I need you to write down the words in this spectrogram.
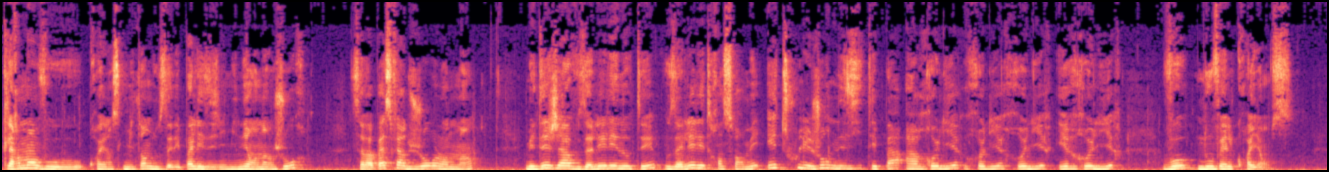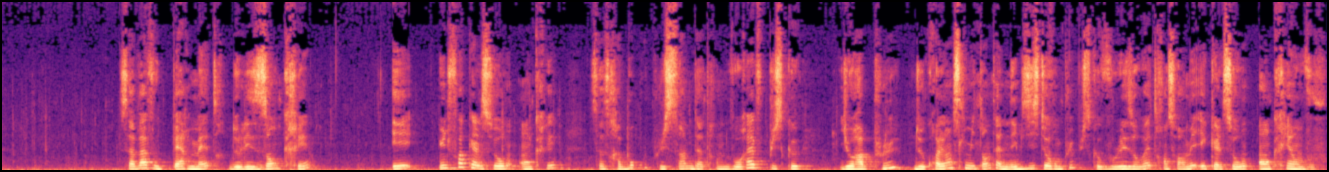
Clairement, vos croyances limitantes, vous n'allez pas les éliminer en un jour. Ça va pas se faire du jour au lendemain. Mais déjà, vous allez les noter, vous allez les transformer et tous les jours, n'hésitez pas à relire, relire, relire et relire vos nouvelles croyances. Ça va vous permettre de les ancrer et une fois qu'elles seront ancrées, ça sera beaucoup plus simple d'atteindre vos rêves puisque il n'y aura plus de croyances limitantes, elles n'existeront plus puisque vous les aurez transformées et qu'elles seront ancrées en vous.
